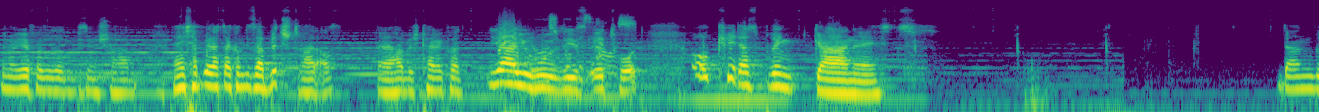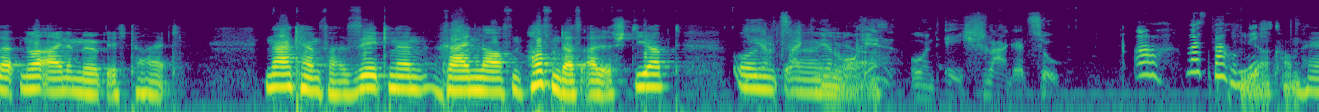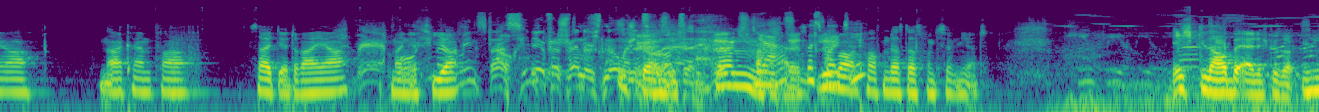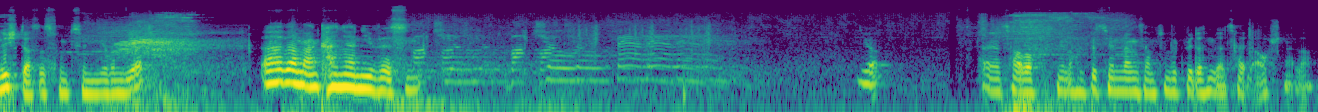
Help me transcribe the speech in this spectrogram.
Grenadier versucht ein bisschen Schaden. Ja, ich habe gedacht, da kommt dieser Blitzstrahl aus. Äh, habe ich keine Kon Ja, juhu, Los, sie ist eh aus. tot. Okay, das bringt gar nichts. Dann bleibt nur eine Möglichkeit. Nahkämpfer segnen, reinlaufen, hoffen, dass alles stirbt. Ihr Und zeigt äh, mir ja. wohin und ich schlage zu. Oh, was, warum ja, nicht? komm her. Nahkämpfer. Seid ihr drei, ja? Wer Ich meine ihr vier. er auch Hier verschwende ich nur meine Stellen sich Talente. zusammen, machen was drüber und hoffen, dass das funktioniert. Ich glaube ehrlich gesagt nicht, dass es funktionieren wird. Aber man kann ja nie wissen. Ja. Jetzt habe ich mir noch ein bisschen langsam. Zum Glück wird das mit der Zeit auch schneller.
